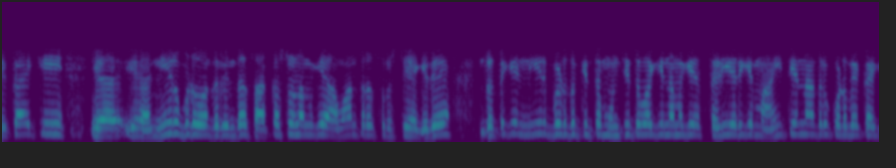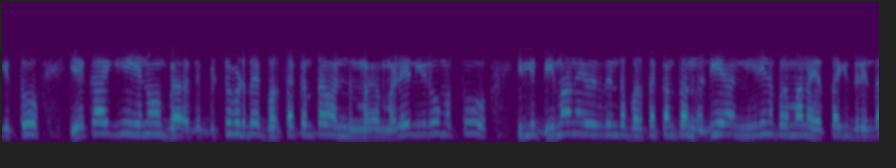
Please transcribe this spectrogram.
ಏಕಾಏಕಿ ನೀರು ಬಿಡುವುದರಿಂದ ಸಾಕಷ್ಟು ನಮಗೆ ಅವಾಂತರ ಸೃಷ್ಟಿಯಾಗಿದೆ ಜೊತೆಗೆ ನೀರು ಬಿಡೋದಕ್ಕಿಂತ ಮುಂಚಿತವಾಗಿ ನಮಗೆ ಸ್ಥಳೀಯರಿಗೆ ಮಾಹಿತಿಯನ್ನಾದ್ರೂ ಕೊಡಬೇಕಾಗಿತ್ತು. ಏಕಾಗಿ ಏನು ಬಿಟ್ಟು ಬಿಡದೆ ಬರ್ತಕ್ಕಂತ ಮಳೆ ನೀರು ಮತ್ತು ಇಲ್ಲಿ ಭೀಮಾ ನಗರದಿಂದ ಬರ್ತಕ್ಕಂತ ನದಿಯ ನೀರಿನ ಪ್ರಮಾಣ ಹೆಚ್ಚಾಗಿದ್ರಿಂದ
